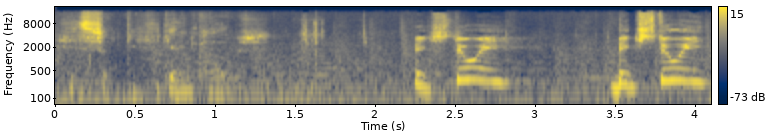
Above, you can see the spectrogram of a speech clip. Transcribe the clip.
He's, he's getting close. Big Stewie. Big Stewie.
